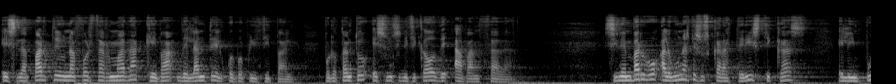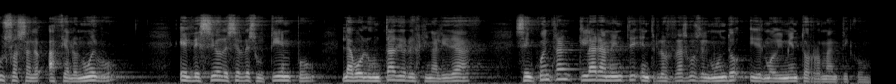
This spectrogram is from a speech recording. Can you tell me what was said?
Es la parte de una fuerza armada que va delante del cuerpo principal. Por lo tanto, es un significado de avanzada. Sin embargo, algunas de sus características, el impulso hacia lo nuevo, el deseo de ser de su tiempo, la voluntad de originalidad, se encuentran claramente entre los rasgos del mundo y del movimiento romántico,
